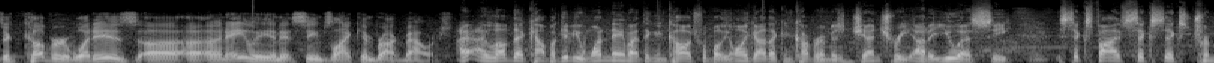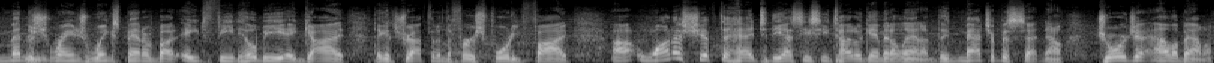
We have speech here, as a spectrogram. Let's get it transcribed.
to cover what is uh, an alien, it seems like, in Brock Bowers. I, I, love that comp. I'll give you one name, I think, in college football. The only guy that can cover him is Gentry out of USC. 6'5, 6'6, tremendous mm. range, wingspan of about eight feet. He'll be a guy that gets drafted in the first 45. Uh, Want to shift ahead to the SEC title game in Atlanta. The matchup is set now Georgia, Alabama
